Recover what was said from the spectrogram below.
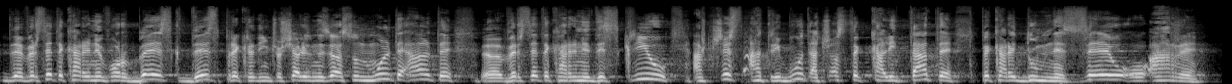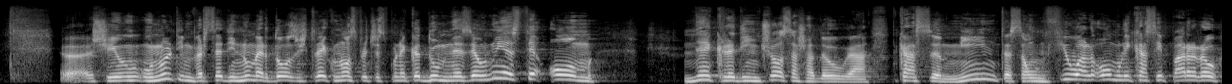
de versete care ne vorbesc despre credincioșia lui Dumnezeu, sunt multe alte uh, versete care ne descriu acest atribut, această calitate pe care Dumnezeu o are. Uh, și un, un ultim verset din număr 23 cu 19 spune că Dumnezeu nu este om necredincios, aș adăuga, ca să mintă sau un fiu al omului ca să-i pară rău,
